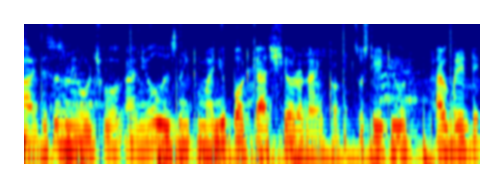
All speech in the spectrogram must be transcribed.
Hi, this is me Ujjwal, and you're listening to my new podcast here on Anchor. So stay tuned. Have a great day.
